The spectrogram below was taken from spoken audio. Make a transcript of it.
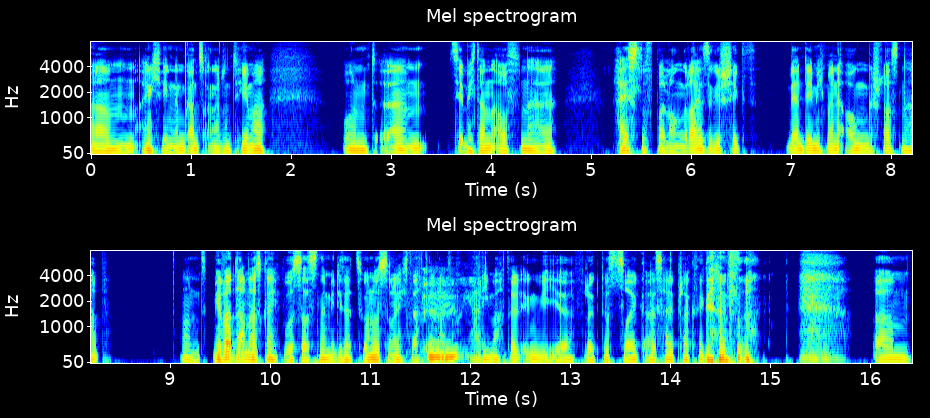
ähm, eigentlich wegen einem ganz anderen Thema. Und ähm, sie hat mich dann auf eine Heißluftballonreise geschickt währenddem ich meine Augen geschlossen habe. Und mir war damals gar nicht bewusst, dass es eine Meditation ist, sondern ich dachte halt mhm. halt einfach, ja, die macht halt irgendwie ihr verrücktes Zeug als Heilpraktikerin. ähm,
